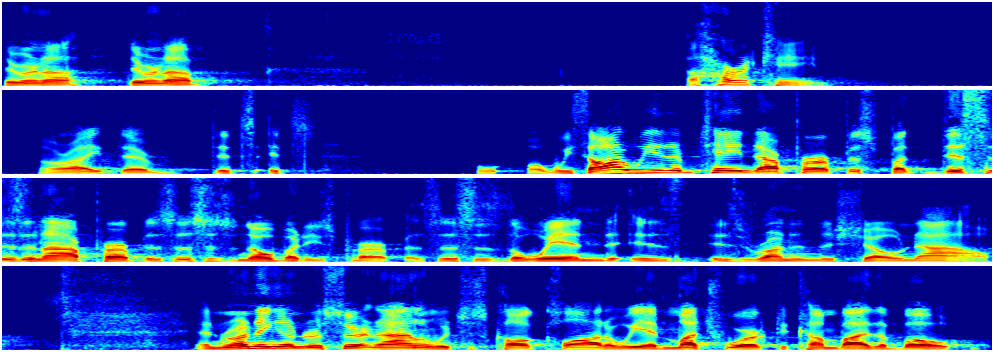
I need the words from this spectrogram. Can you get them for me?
They're in a, they're in a, a hurricane. All right? They're, it's, it's, we thought we had obtained our purpose, but this isn't our purpose. This is nobody's purpose. This is the wind is, is running the show now. And running under a certain island, which is called Clauda, we had much work to come by the boat.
